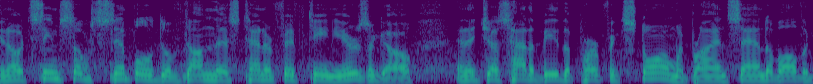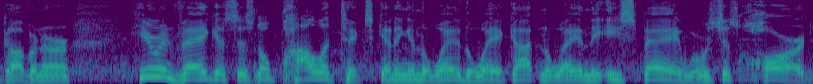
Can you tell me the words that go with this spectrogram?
You know, it seems so simple to have done this 10 or 15 years ago, and it just had to be the perfect storm with Brian Sandoval, the governor. Here in Vegas, there's no politics getting in the way the way it got in the way in the East Bay, where it was just hard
